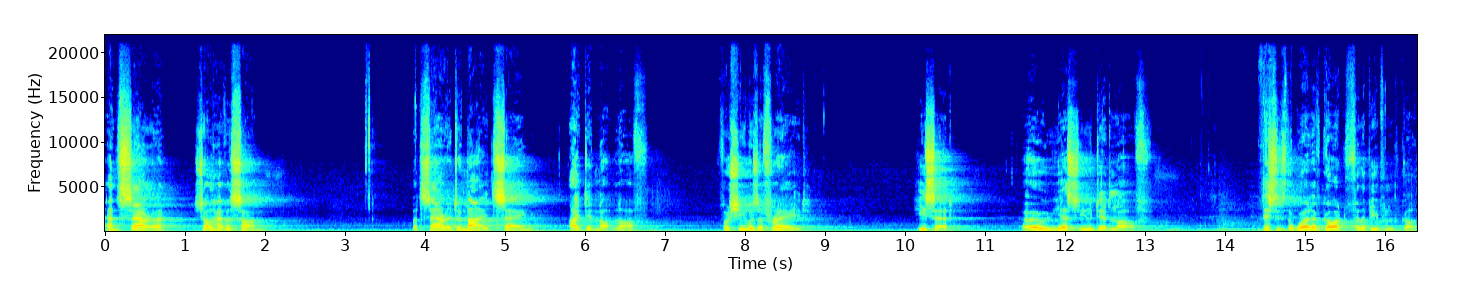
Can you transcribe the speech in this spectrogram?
and Sarah shall have a son. But Sarah denied, saying, I did not laugh, for she was afraid. He said, Oh, yes, you did laugh. This is the word of God for the people of God.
